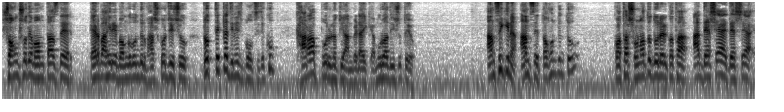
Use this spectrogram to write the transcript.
সংসদে মমতাজদের, এর বাহিরে বঙ্গবন্ধুর ভাস্কর্য ইস্যু প্রত্যেকটা জিনিস বলছি যে খুব খারাপ পরিণতি আনবে ডাইকা, মুরাদ ইস্যুতেও আনছে কিনা? আনছে। তখন কিন্তু কথা শোনা তো দূরের কথা। আর দেশে আয় দেশে আয়।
